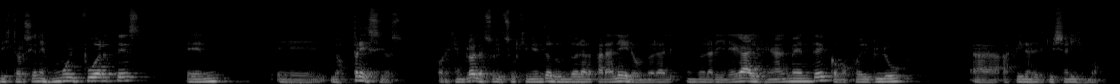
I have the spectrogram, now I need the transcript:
distorsiones muy fuertes en eh, los precios. Por ejemplo, el surgimiento de un dólar paralelo, un dólar, ilegal generalmente, como fue el blue a, fines del kirchnerismo.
